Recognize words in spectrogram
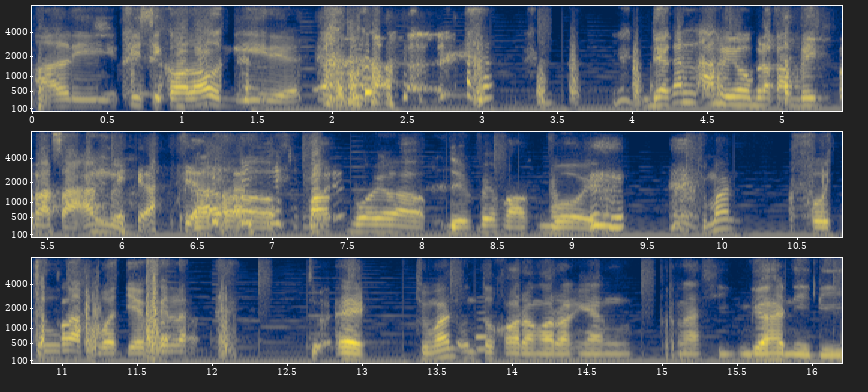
ahli psikologi dia. dia kan ahli obrak abrik perasaan tuh Iya, siapa? Oh, fuckboy lah JP fuckboy cuman Fucek lah buat JP lah. eh cuman untuk orang-orang yang pernah singgah nih di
